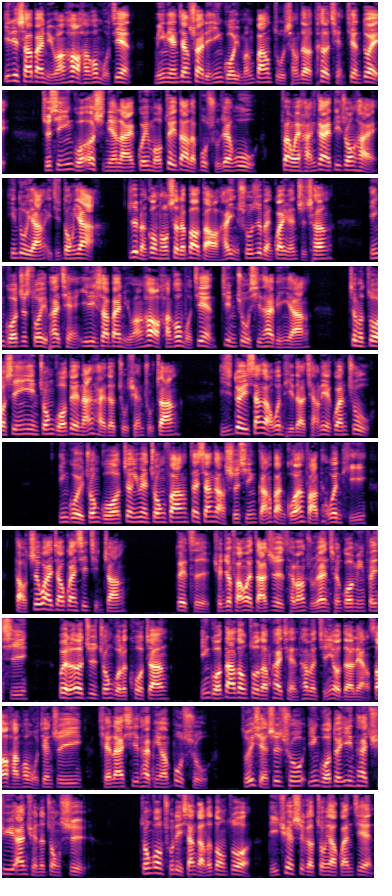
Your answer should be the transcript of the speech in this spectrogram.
伊丽莎白女王号航空母舰明年将率领英国与盟邦组成的特遣舰队，执行英国二十年来规模最大的部署任务，范围涵盖地中海、印度洋以及东亚。日本共同社的报道还引述日本官员指称，英国之所以派遣伊丽莎白女王号航空母舰进驻西太平洋，这么做是因应中国对南海的主权主张，以及对香港问题的强烈关注。英国与中国正因为中方在香港实行港版国安法等问题，导致外交关系紧张。对此，全球防卫杂志采访主任陈国明分析，为了遏制中国的扩张，英国大动作的派遣他们仅有的两艘航空母舰之一前来西太平洋部署。足以显示出英国对印太区域安全的重视。中共处理香港的动作的确是个重要关键，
